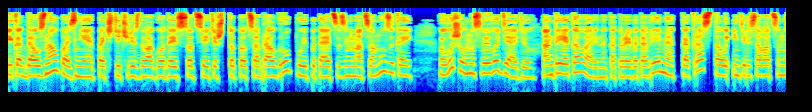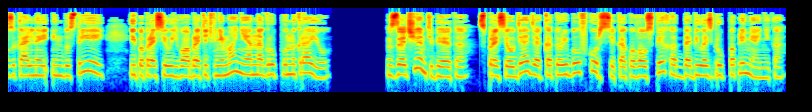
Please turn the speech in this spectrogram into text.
И когда узнал позднее, почти через два года из соцсети, что тот собрал группу и пытается заниматься музыкой, вышел на своего дядю, Андрея Коварина, который в это время как раз стал интересоваться музыкальной индустрией и попросил его обратить внимание на группу «На краю». «Зачем тебе это?» — спросил дядя, который был в курсе, какого успеха добилась группа племянника.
